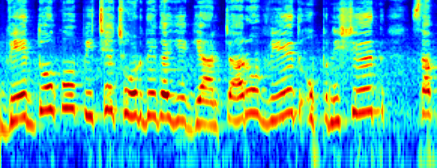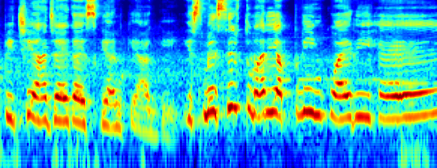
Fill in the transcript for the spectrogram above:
वेदों को पीछे छोड़ देगा ये ज्ञान। चारों वेद, उपनिषद सब पीछे आ जाएगा इस ज्ञान के आगे। इसमें सिर्फ़ तुम्हारी अपनी इंक्वायरी है।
